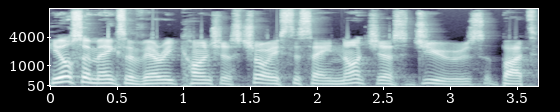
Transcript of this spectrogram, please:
He also makes a very conscious choice to say not just Jews, but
